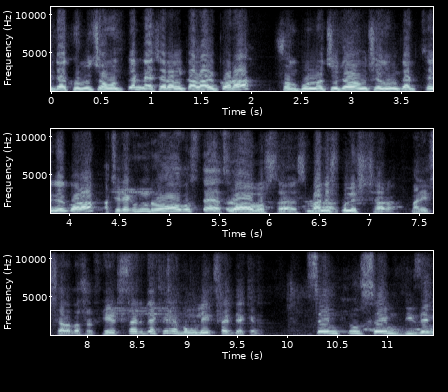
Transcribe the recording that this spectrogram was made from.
এটা খুবই চমৎকার ন্যাচারাল কালার করা। সম্পূর্ণ চিটাগং সেগুন কাঠ থেকে করা আচ্ছা এটা এখন র অবস্থায় আছে? র অবস্থায় আছে। বানিশ পুলিশ ছাড়া। মানির ছাড়া দর্শক হেড সাইড দেখেন এবং লেগ সাইড দেখেন। সেম টু সেম ডিজাইন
